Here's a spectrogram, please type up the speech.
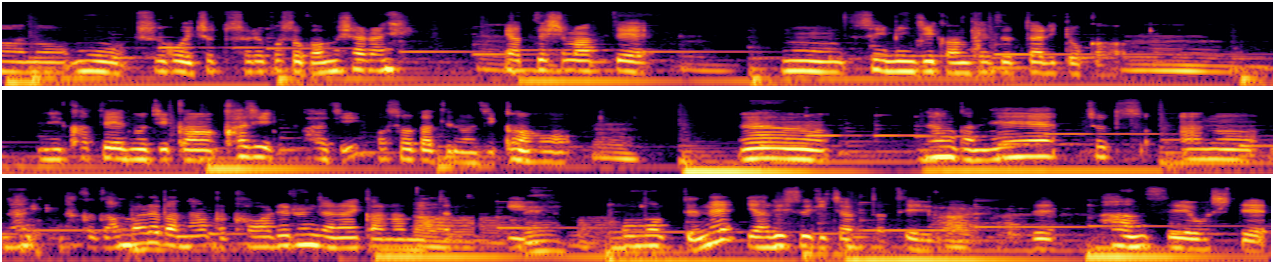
あのもうすごいちょっとそれこそがむしゃらに やってしまって、うん、睡眠時間削ったりとか、ね、家庭の時間家事家事子育ての時間を、うん、なんかねちょっとあのなんか頑張ればなんか変われるんじゃないかなみたいに思ってねやりすぎちゃった程度で、反省をして。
